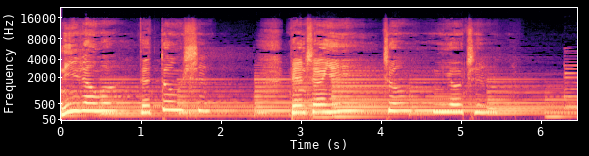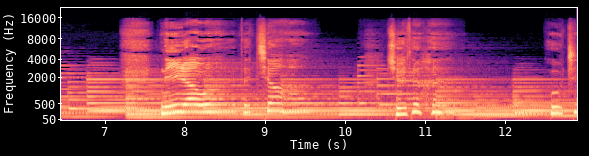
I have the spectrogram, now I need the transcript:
你让我的懂事变成一种幼稚，你让我的骄傲觉得很无知，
